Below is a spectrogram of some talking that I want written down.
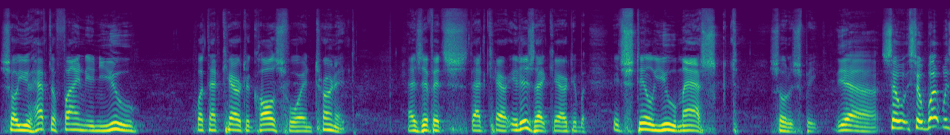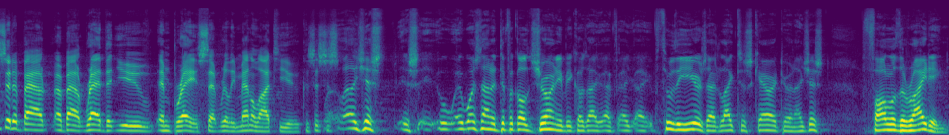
So you have to find in you what that character calls for and turn it as if it's that character. It is that character, but it's still you masked, so to speak. Yeah. So so what was it about about Red that you embraced that really meant a lot to you? Because this is Well, it's just it's, it, it was not a difficult journey because I, I, I, through the years I'd liked this character and I just follow the writing.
